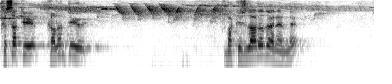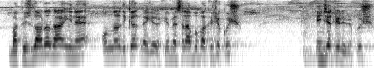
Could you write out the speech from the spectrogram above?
Kısa tüy, kalın tüy bakıcılarda da önemli. Bakıcılarda da yine onlara dikkat etmeye gerekiyor. Mesela bu bakıcı kuş ince tüylü bir kuş.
